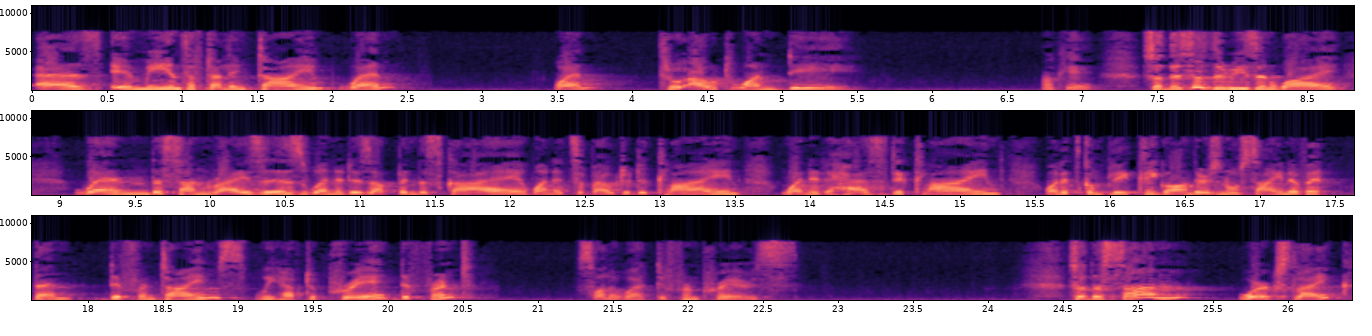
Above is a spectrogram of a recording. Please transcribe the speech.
as a means of telling time when? When? Throughout one day. Okay? So this is the reason why when the sun rises, when it is up in the sky, when it's about to decline, when it has declined, when it's completely gone, there's no sign of it, then different times we have to pray different salawat, different prayers. So the sun works like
